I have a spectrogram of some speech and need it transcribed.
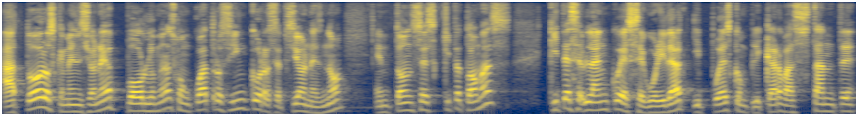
a todos los que mencioné, por lo menos con 4 o 5 recepciones, ¿no? Entonces, quita Thomas, quita ese blanco de seguridad y puedes complicar bastante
